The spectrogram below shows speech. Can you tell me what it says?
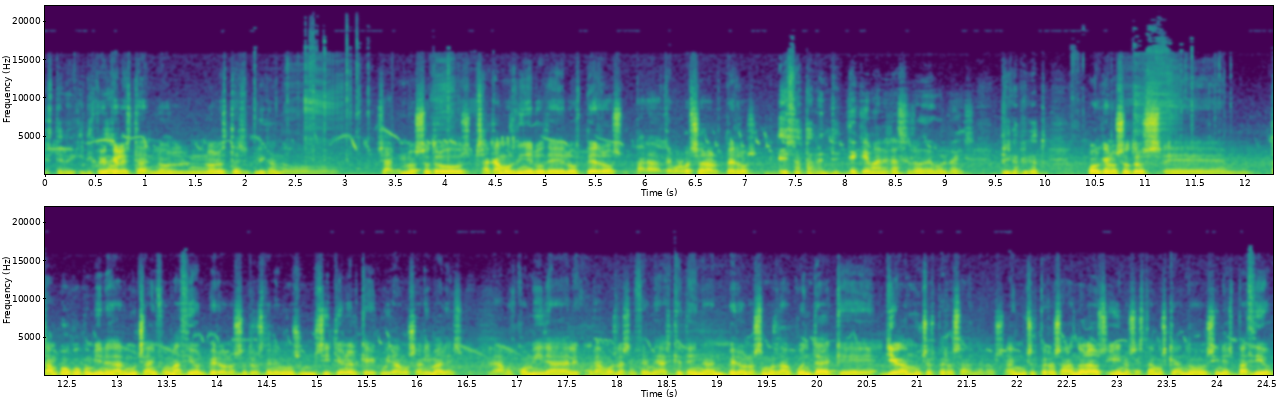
Este, y Pero cuidado- que le está, no, no lo estás explicando. O sea, nosotros sacamos dinero de los perros para devolvérselo a los perros. Exactamente. ¿De qué manera se lo devolvéis? Explica, explica tú. Porque nosotros eh, tampoco conviene dar mucha información, pero nosotros tenemos un sitio en el que cuidamos animales, le damos comida, les curamos las enfermedades que tengan, pero nos hemos dado cuenta que llegan muchos perros abandonados. Hay muchos perros abandonados y nos estamos quedando sin espacio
